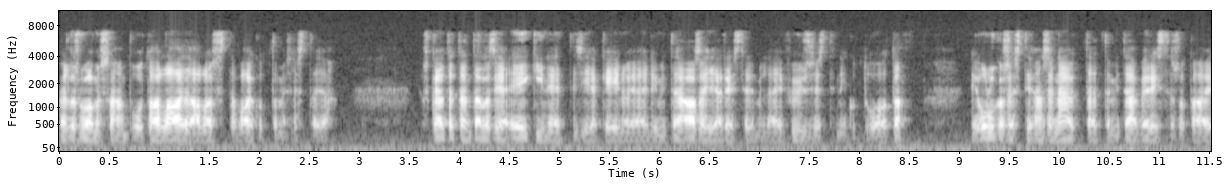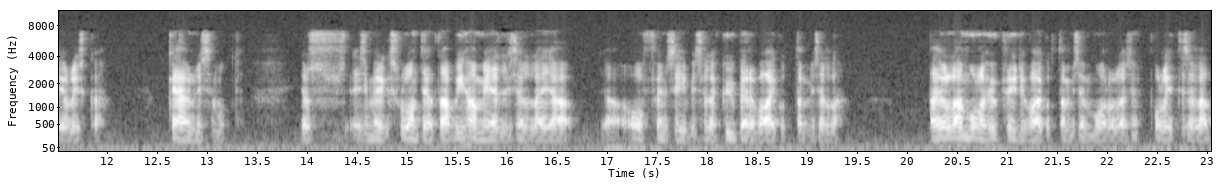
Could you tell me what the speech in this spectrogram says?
Meillä Suomessahan puhutaan laaja-alaisesta vaikuttamisesta ja jos käytetään tällaisia ei-kineettisiä keinoja, eli mitään asejärjestelmillä ei fyysisesti niin kuin tuhota, niin ulkoisestihan se näyttää, että mitään veristä sotaa ei olisikaan käynnissä, mutta jos esimerkiksi luonteeltaan vihamielisellä ja, ja offensiivisella kybervaikuttamisella tai jollain muulla hybridivaikuttamisen muodolla, esimerkiksi poliittisella,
